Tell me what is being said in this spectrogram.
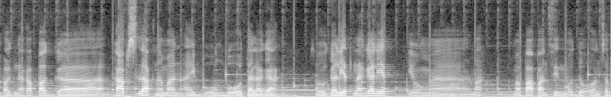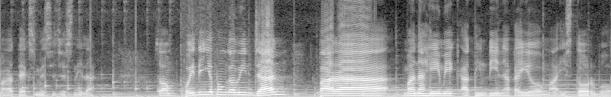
pag nakapag ah, caps lock naman ay buong buo talaga so galit na galit yung ma- mapapansin mo doon sa mga text messages nila so ang pwede nyo pong gawin dyan para manahimik at hindi na kayo maistorbo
